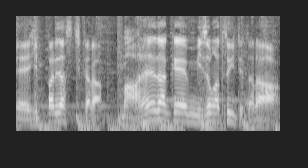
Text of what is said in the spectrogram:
えー引っ張り出す力。まああれだけ溝がついてたら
